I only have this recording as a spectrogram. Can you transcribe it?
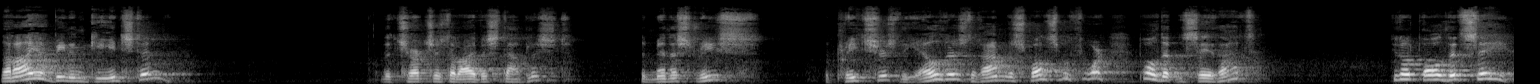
that I have been engaged in the churches that I've established, the ministries, the preachers, the elders that I'm responsible for. Paul didn't say that. Do you know what Paul did say?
